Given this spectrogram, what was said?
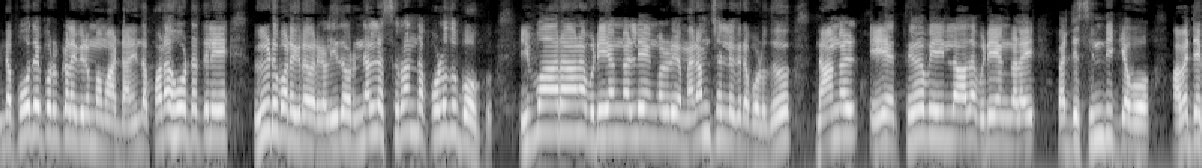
இந்த போதைப் பொருட்களை விரும்ப மாட்டான். இந்த படகோட்டத்திலே ஈடுபடுகிறவர்கள் இது ஒரு நல்ல சிறந்த பொழுதுபோக்கு. இவ்வாறான விடயங்களிலே எங்களுடைய மனம் செல்லுகிற பொழுது நாங்கள் ஏ தேவையில்லாத விடயங்களை பற்றி சிந்திக்கவோ அவற்றை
